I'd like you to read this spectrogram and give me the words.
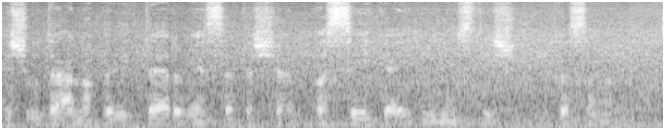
és utána pedig természetesen a székely himnuszt is. Köszönöm.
